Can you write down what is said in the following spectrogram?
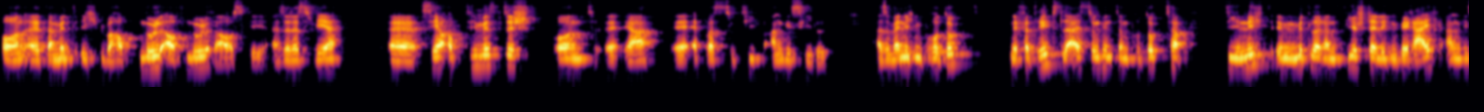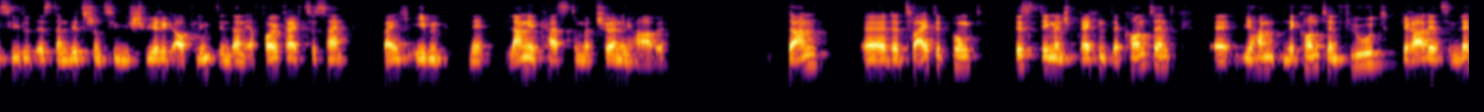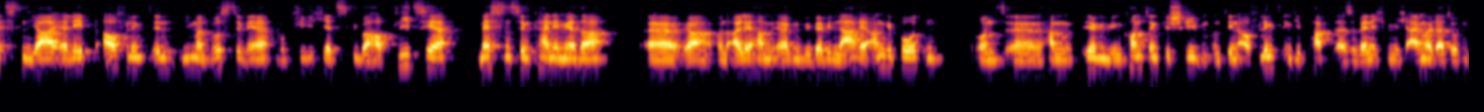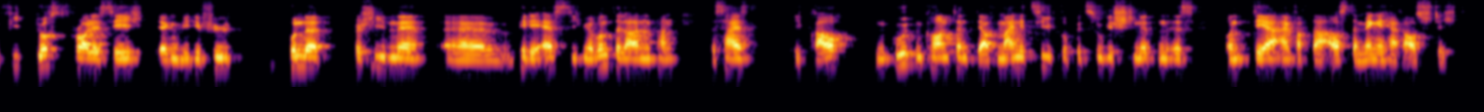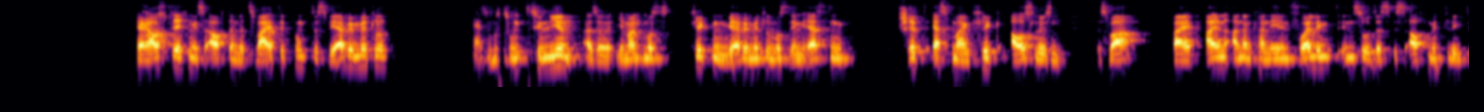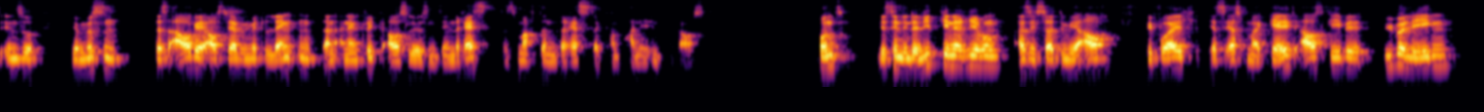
und äh, damit ich überhaupt null auf null rausgehe. Also das wäre äh, sehr optimistisch und äh, ja, äh, etwas zu tief angesiedelt. Also wenn ich ein Produkt, eine Vertriebsleistung hinter dem Produkt habe, die nicht im mittleren vierstelligen Bereich angesiedelt ist, dann wird es schon ziemlich schwierig, auf LinkedIn dann erfolgreich zu sein, weil ich eben eine lange Customer Journey habe. Dann äh, der zweite Punkt ist dementsprechend der Content. Äh, wir haben eine Content-Flut gerade jetzt im letzten Jahr erlebt auf LinkedIn. Niemand wusste mehr, wo kriege ich jetzt überhaupt Leads her. Messen sind keine mehr da. Äh, ja, und alle haben irgendwie Webinare angeboten und äh, haben irgendwie einen Content geschrieben und den auf LinkedIn gepackt. Also wenn ich mich einmal da durch den Feed durchscrolle, sehe ich irgendwie gefühlt 100 verschiedene äh, PDFs, die ich mir runterladen kann. Das heißt, ich brauche einen guten Content, der auf meine Zielgruppe zugeschnitten ist und der einfach da aus der Menge heraussticht. Herausstechen ist auch dann der zweite Punkt, das Werbemittel. Es muss funktionieren. Also jemand muss klicken. Werbemittel muss im ersten Schritt erstmal einen Klick auslösen. Das war bei allen anderen Kanälen vor LinkedIn so, das ist auch mit LinkedIn so. Wir müssen das Auge aufs Werbemittel lenken, dann einen Klick auslösen. Den Rest, das macht dann der Rest der Kampagne hinten raus. Und wir sind in der Lead-Generierung, also ich sollte mir auch, bevor ich jetzt erstmal Geld ausgebe, überlegen,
